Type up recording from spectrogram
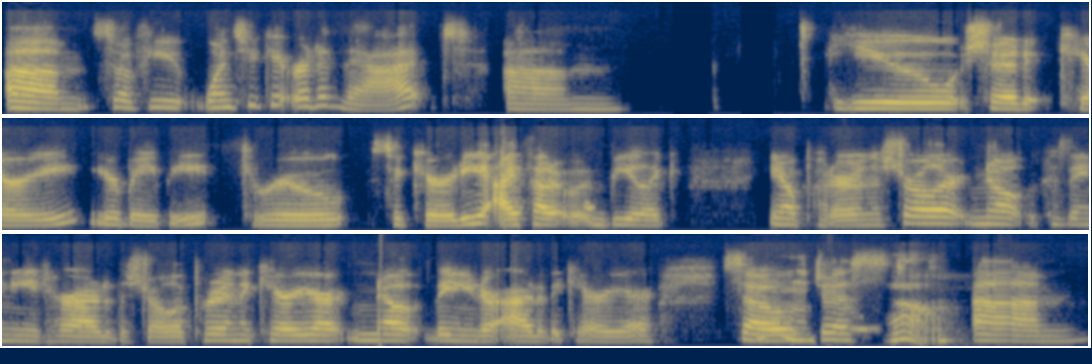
Um, so if you once you get rid of that, um, you should carry your baby through security. I thought it would be like, you know, put her in the stroller. No, because they need her out of the stroller. Put her in the carrier. No, they need her out of the carrier. So mm, just oh. um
